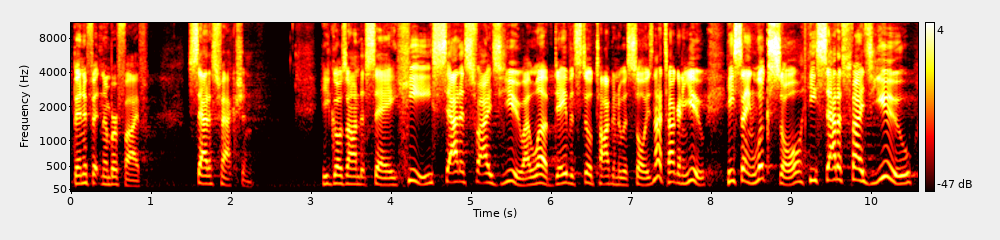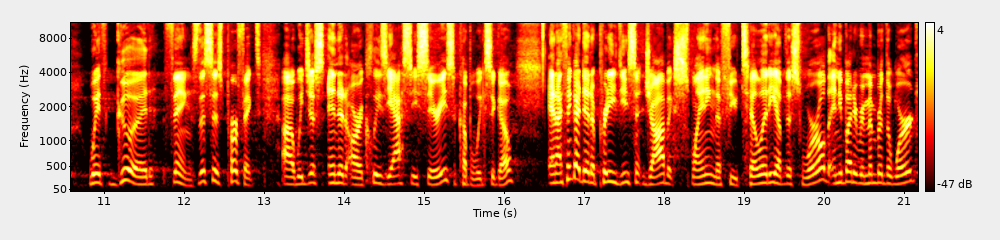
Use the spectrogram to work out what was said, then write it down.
Benefit number five satisfaction. He goes on to say, He satisfies you. I love David still talking to his soul. He's not talking to you. He's saying, Look, soul, He satisfies you with good things. This is perfect. Uh, we just ended our Ecclesiastes series a couple weeks ago, and I think I did a pretty decent job explaining the futility of this world. Anybody remember the word?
